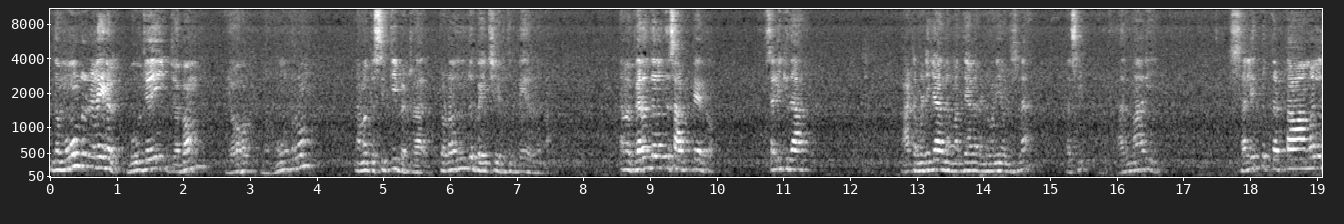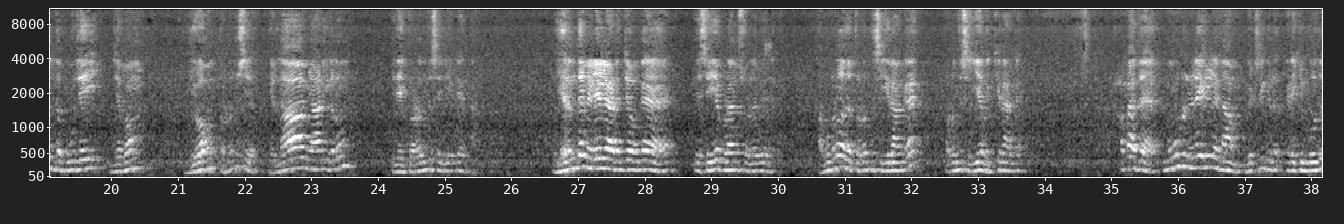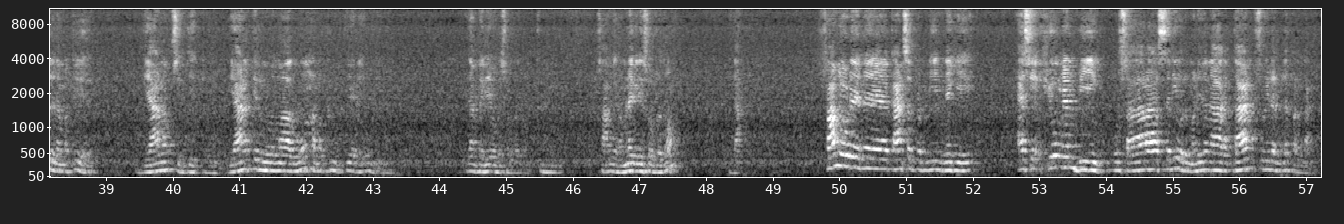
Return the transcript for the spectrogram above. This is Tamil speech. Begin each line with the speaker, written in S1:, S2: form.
S1: இந்த மூன்று நிலைகள் பூஜை ஜபம் யோகம் இந்த மூன்றும் நமக்கு சித்தி பெற்றால் தொடர்ந்து பயிற்சி எடுத்துக்கிட்டே இருந்தோம்னா நம்ம பிறந்திருந்து சாப்பிட்டுட்டே இருக்கோம். சலிக்குதா ஆட்டோமேட்டிக்காக அந்த மத்தியானம் ரெண்டு மணி வந்துச்சுன்னா பசி. அது மாதிரி சலிப்பு தட்டாமல் இந்த பூஜை ஜெபம் யோகம் தொடர்ந்து செய்யும் எல்லா ஞானிகளும் இதை தொடர்ந்து செஞ்சுக்கிட்டே இருக்காங்க. உயர்ந்த நிலையில் அடைஞ்சவங்க இதை செய்யக்கூடாதுன்னு சொல்லவே இல்லை. அவங்களும் அதை தொடர்ந்து செய்கிறாங்க தொடர்ந்து செய்ய வைக்கிறாங்க. அப்போ அந்த மூன்று நிலைகளில் நாம் வெற்றி கிடை- கிடைக்கும்போது நமக்கு தியானம் சித்திக்கும். தியானத்தின் மூலமாகவும் நமக்கு முக்தி அடைய முடியும். இதான் பெரியவங்க சொல்கிறதும் சாமி ரமணகிரி சொல்கிறதும் இதான். சாமியோட இந்த கான்செப்ட் அப்படி? இன்னைக்கு ஆஸ் எ ஹியூமன் பீயிங் ஒரு சராசரி ஒரு மனிதனாகத்தான் ஸ்வீடனில் பிறந்தாங்க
